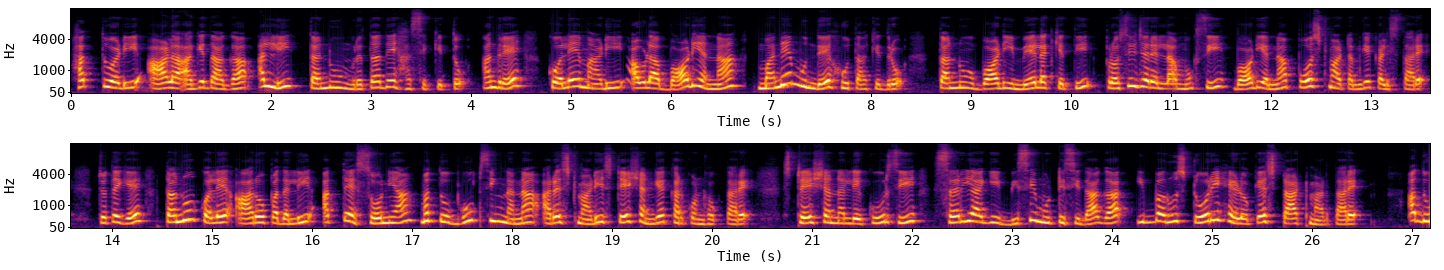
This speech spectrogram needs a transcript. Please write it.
ಹತ್ತು ಅಡಿ ಆಳ ಅಗೆದಾಗ ಅಲ್ಲಿ ತನು ಮೃತದೇಹ ಸಿಕ್ಕಿತ್ತು. ಅಂದ್ರೆ ಕೊಲೆ ಮಾಡಿ ಅವಳ ಬಾಡಿಯನ್ನ ಮನೆ ಮುಂದೆ ಹೂತಾಕಿದ್ರು. ತನ್ನು ಬಾಡಿ ಮೇಲಕ್ಕೆತ್ತಿ ಪ್ರೊಸೀಜರ್ ಎಲ್ಲ ಮುಗಿಸಿ ಬಾಡಿಯನ್ನ ಪೋಸ್ಟ್ ಮಾರ್ಟಮ್ಗೆ ಕಳಿಸ್ತಾರೆ. ಜೊತೆಗೆ ತನು ಕೊಲೆ ಆರೋಪದಲ್ಲಿ ಅತ್ತೆ ಸೋನಿಯಾ ಮತ್ತು ಭೂಪ್ ಸಿಂಗ್ನನ್ನ ಅರೆಸ್ಟ್ ಮಾಡಿ ಸ್ಟೇಷನ್ಗೆ ಕರ್ಕೊಂಡು ಹೋಗ್ತಾರೆ. ಸ್ಟೇಷನ್ನಲ್ಲಿ ಕೂರಿಸಿ ಸರಿಯಾಗಿ ಬಿಸಿ ಮುಟ್ಟಿಸಿದಾಗ ಇಬ್ಬರು ಸ್ಟೋರಿ ಹೇಳೋಕೆ ಸ್ಟಾರ್ಟ್ ಮಾಡ್ತಾರೆ. ಅದು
